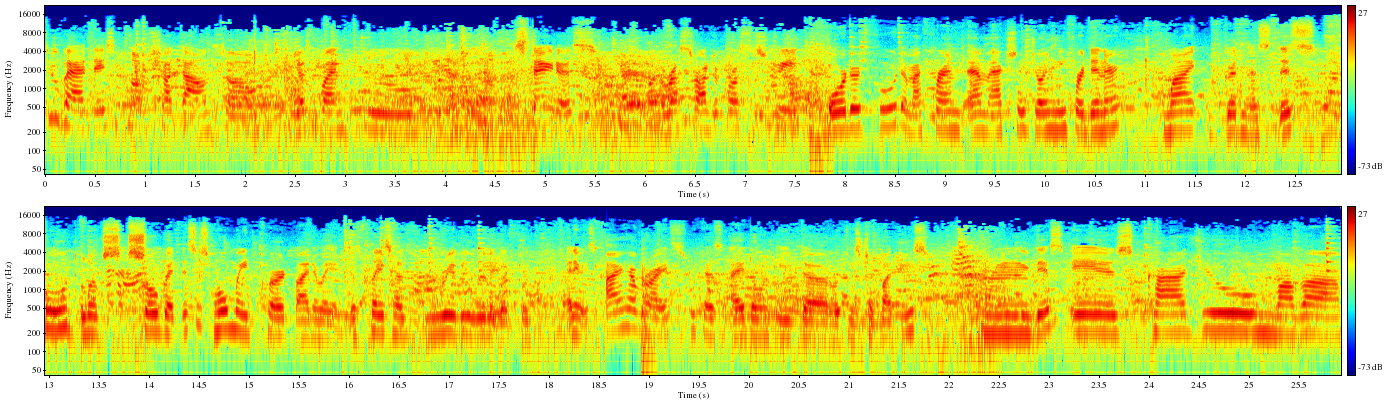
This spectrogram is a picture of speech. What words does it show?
too bad, Desi Club shut down, so just went to Status, a restaurant across the street. Ordered food and my friend M actually joined me for dinner. My goodness, this food looks so good. This is homemade curd, by the way. This place has really, really good food. Anyways, I have rice because I don't eat the rotis chapatis. Mm, this is kaju mawa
